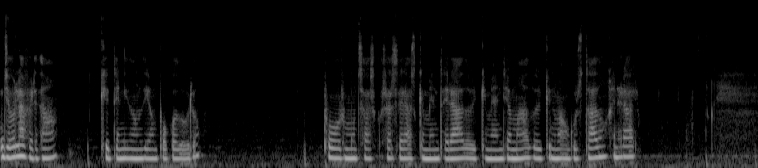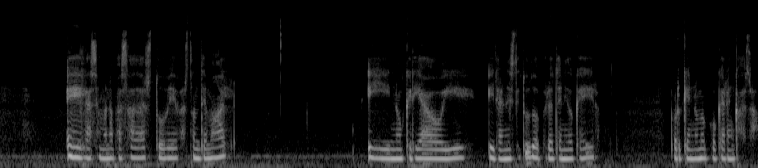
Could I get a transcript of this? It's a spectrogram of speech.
Yo la verdad que he tenido un día un poco duro por muchas cosas de las que me he enterado y que me han llamado y que no me han gustado en general. Eh, la semana pasada estuve bastante mal y no quería hoy ir al instituto, pero he tenido que ir porque no me puedo quedar en casa.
